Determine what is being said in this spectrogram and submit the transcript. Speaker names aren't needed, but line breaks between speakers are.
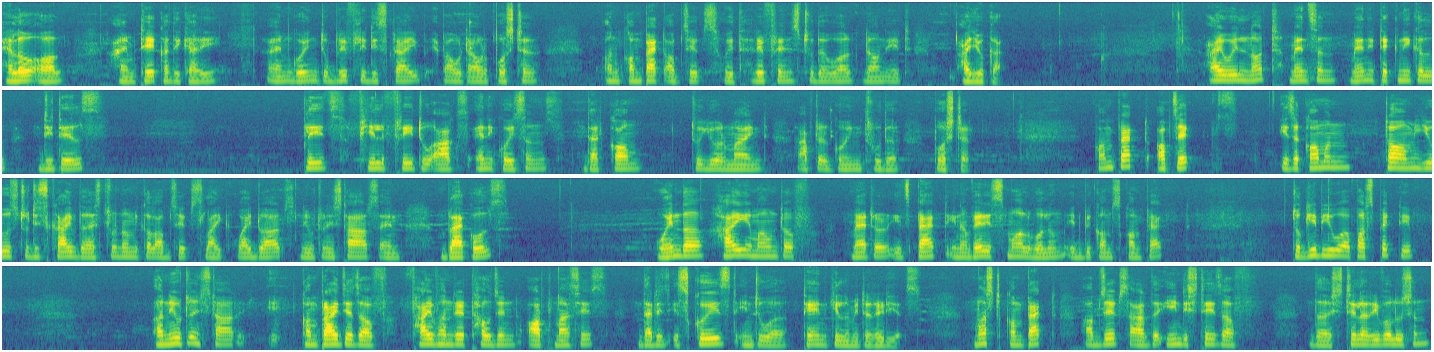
Hello all, I am Tek Adhikari. I am going to briefly describe about our poster on compact objects with reference to the work done at IUCAA. I will not mention many technical details. Please feel free to ask any questions that come to your mind after going through the poster. Compact objects is a common term used to describe the astronomical objects like white dwarfs, neutron stars and black holes. When the high amount of matter is packed in a very small volume, it becomes compact. To give you a perspective, a neutron star comprises of 500,000 earth masses that is squeezed into a 10 kilometer radius. Most compact objects are the end stage of the stellar evolution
